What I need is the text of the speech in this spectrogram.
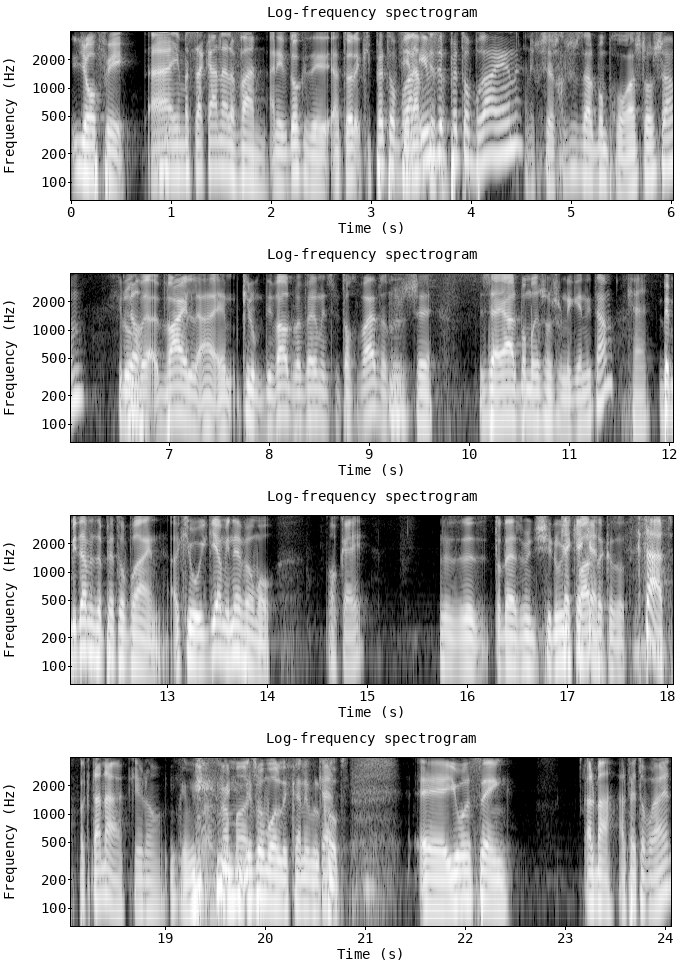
יופי. אה, עם הזקן הלבן. אני אבדוק את זה, אתה יודע, כי Pat O'Brien, אם זה. Pat O'Brien, אני שאני חושב שזה אלבום בכורה שלו שם, כאילו לא. Vile, אה, כאילו Devoured by Vermin מתוך Vile, ואני חושב שזה היה האלבום הראשון שהוא ניגן איתם, כן, במידה וזה Pat O'Brien, כי הוא הגיע מ Nevermore. אוקיי. זה, אתה יודע, זה מין שינוי כן, כן, פאזה כן. כזאת. קצת, בקטנה, כאילו. מאוד. מנברמור לקניבל. קופס. אה, you were saying. על מה? על פטו בריין?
